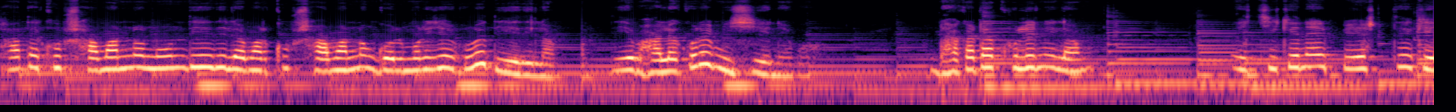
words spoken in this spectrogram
সাথে খুব সামান্য নুন দিয়ে দিলাম আর খুব সামান্য গোলমরিচের গুঁড়ো দিয়ে দিলাম, দিয়ে ভালো করে মিশিয়ে নেব। ঢাকাটা খুলে নিলাম। এই চিকেনের পেস্ট থেকে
